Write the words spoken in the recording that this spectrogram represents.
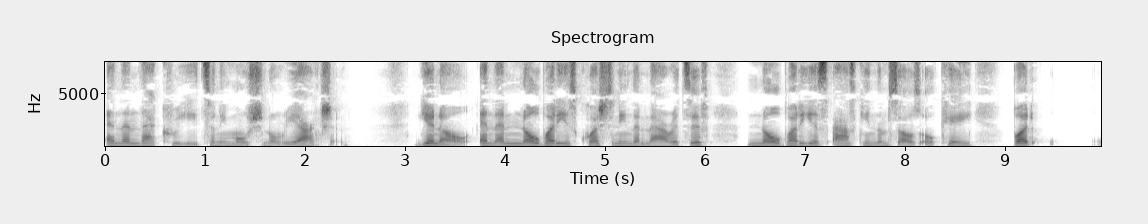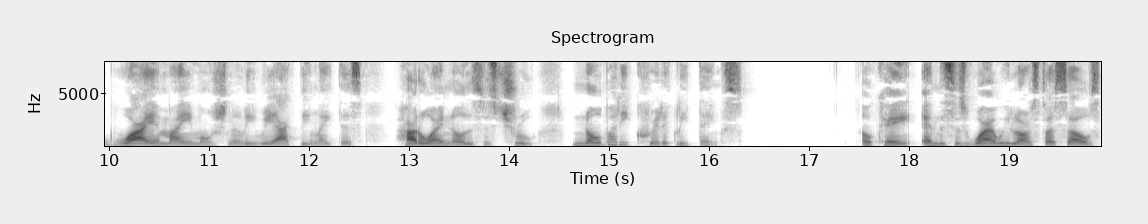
And then that creates an emotional reaction, you know, and then nobody is questioning the narrative. Nobody is asking themselves, okay, but why am I emotionally reacting like this? How do I know this is true? Nobody critically thinks. Okay. And this is why we lost ourselves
